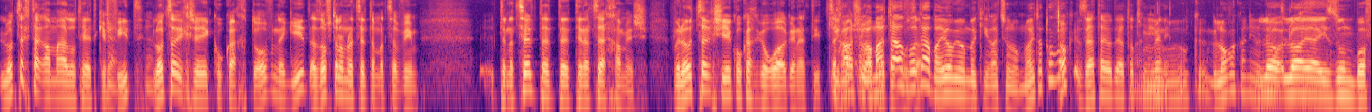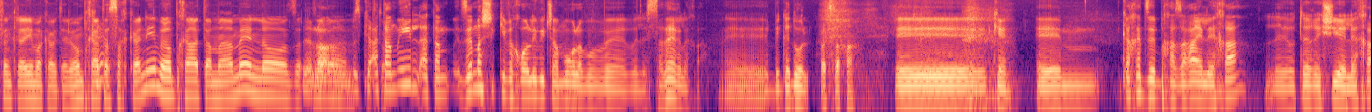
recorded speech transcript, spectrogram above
לא צריך את הרמה הזאת ההתקפית, כן, כן. לא צריך שיהיה כל כך טוב נגיד, עזוב שאתה לא מנצל את המצבים. תנצל, ת, ת, תנצח חמש. ולא צריך שיהיה כל כך גרוע הגנתית. צריך משהו הרבה רמת העבודה. ביום יום בקריית שלום לא הייתה טובה. אוקיי, זה אתה יודע יותר טוב ממני. אוקיי, לא רק אני יודע. לא, לא היה איזון באופן כללי במכבי תל אביב, לא מבחינת השחקנים ולא מבחינת המאמן, לא, זה כן. זה זה לא, לא. התמהיל, זה מה שכביכול ליביץ' אמור לבוא ו- ולסדר לך, אה, בגדול. בהצלחה. אה, כן. אה, קח את זה בחזרה אליך, ליותר אישי אליך.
